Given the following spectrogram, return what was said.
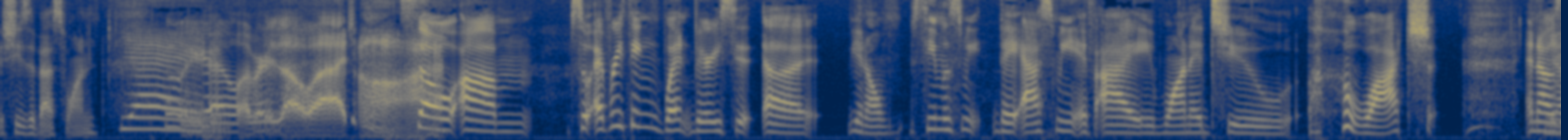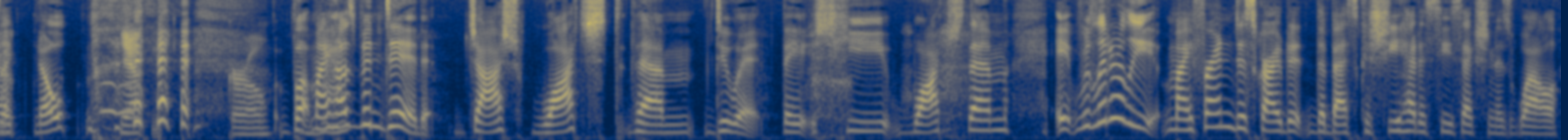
she's the best one. Yay. I love her so much. So um so everything went very uh you know seamlessly. They asked me if I wanted to watch, and I was Yep. like, nope. Yep. Girl. But my mm-hmm. husband did. Josh watched them do it. They he watched them. It literally my friend described it the best cuz she had a C-section as well.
